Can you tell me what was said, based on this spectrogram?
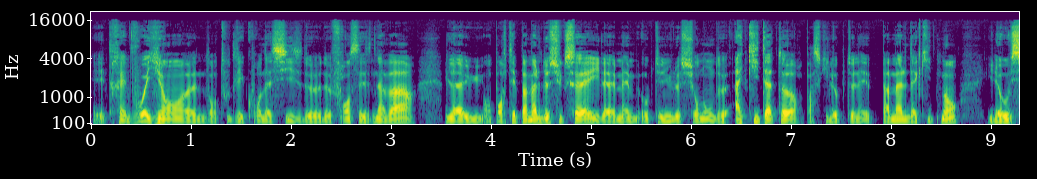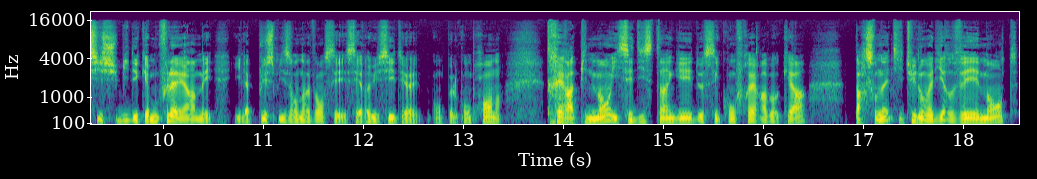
et très voyant dans toutes les cours d'assises de, France et de Navarre. Il a eu emporté pas mal de succès. Il a même obtenu le surnom de acquittator parce qu'il obtenait pas mal d'acquittements. Il a aussi subi des camouflets, hein, mais il a plus mis en avant ses, ses réussites. on peut le comprendre. Très rapidement, il s'est distingué de ses confrères avocats par son attitude, on va dire, véhémente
